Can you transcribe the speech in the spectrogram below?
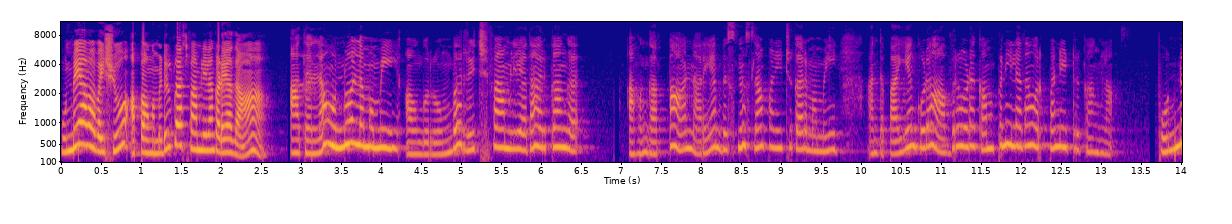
உண்மையாவா வைஷு அப்ப அவங்க மிடில் கிளாஸ் ஃபேமிலிலாம் கிடையாதா? அதெல்லாம் ஒன்றும் இல்லை மம்மி. அவங்க ரொம்ப ரிச் ஃபேமிலியாக தான் இருக்காங்க. அவங்க அப்பா நிறைய பிஸ்னஸ்லாம் பண்ணிட்டு இருக்காரு மம்மி. அந்த பையன் கூட அவரோட கம்பெனியில் தான் ஒர்க் பண்ணிட்டு இருக்காங்களாம் பொண்ணு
